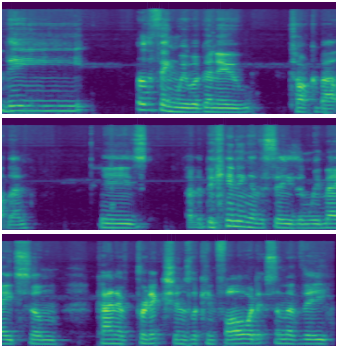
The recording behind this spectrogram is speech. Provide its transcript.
the other thing we were going to talk about then is at the beginning of the season, we made some kind of predictions looking forward at some of the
